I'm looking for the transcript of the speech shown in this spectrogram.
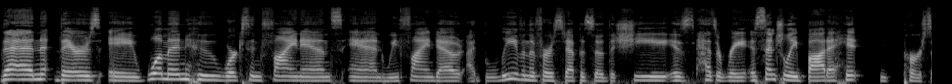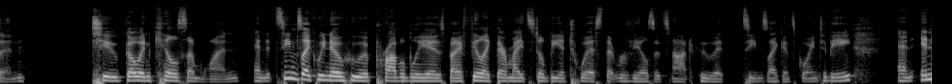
Then there's a woman who works in finance, and we find out, I believe, in the first episode that she is has a ra- essentially bought a hit person to go and kill someone. And it seems like we know who it probably is, but I feel like there might still be a twist that reveals it's not who it seems like it's going to be. And in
